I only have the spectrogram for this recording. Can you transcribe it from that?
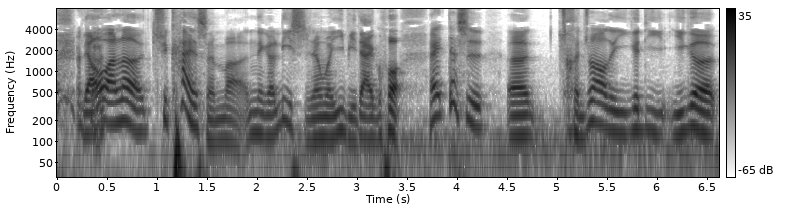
聊完了去看什么，那个历史人文一笔带过，哎，但是呃，很重要的一个地一个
